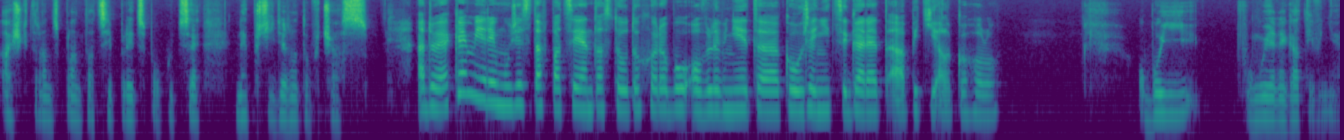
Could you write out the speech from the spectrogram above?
až k transplantaci plic, pokud se nepřijde na to včas. A do jaké míry může stav pacienta s touto chorobou ovlivnit eh, kouření cigaret a pití alkoholu? Obojí funguje negativně.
